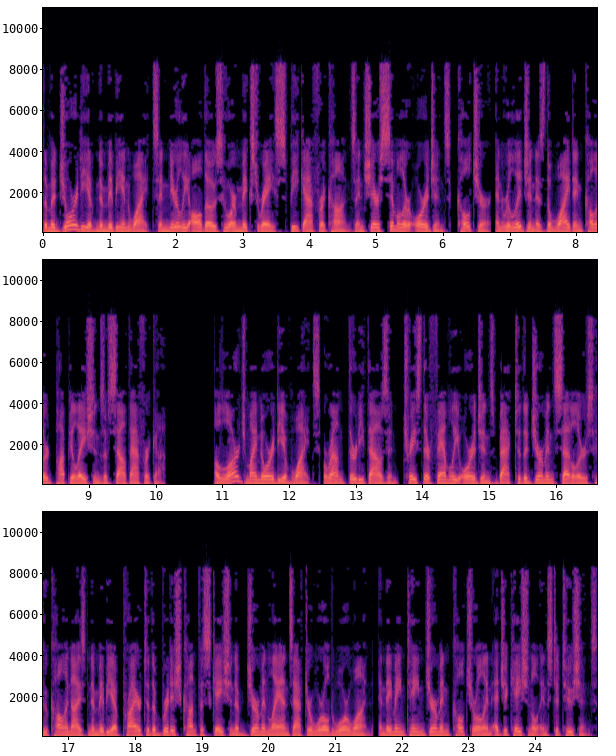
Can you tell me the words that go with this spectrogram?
The majority of Namibian whites and nearly all those who are mixed race speak Afrikaans and share similar origins, culture, and religion as the white and colored populations of South Africa. A large minority of whites around 30,000 trace their family origins back to the German settlers who colonized Namibia prior to the British confiscation of German lands after World War I, and they maintain German cultural and educational institutions.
